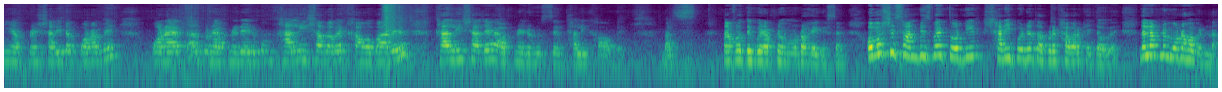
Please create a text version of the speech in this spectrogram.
নিয়ে আপনার শাড়িটা পরাবে, পরায় তারপরে আপনারা এরকম থালি সাজাবে খাওয়াবারে থালি সাজায় আপনারা হচ্ছে থালি খাওয়াবে। বাস, তারপর দেখবেন আপনি মোটা হয়ে গেছেন। অবশ্যই সানপিস বাই তনির শাড়ি পরে তারপরে খাবার খেতে হবে, নাহলে আপনি মোটা হবেন না।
